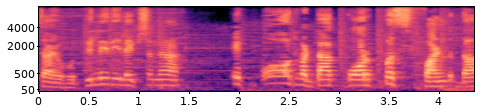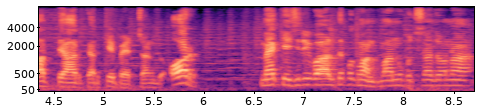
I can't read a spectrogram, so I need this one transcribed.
ਚਾਹੇ ਉਹ ਦਿੱਲੀ ਦੀ ਇਲੈਕਸ਼ਨ ਆ, ਇੱਕ ਬਹੁਤ ਵੱਡਾ ਕਾਰਪਸ ਫੰਡ ਦਾ ਤਿਆਰ ਕਰਕੇ ਬੈਠਣਗੇ। ਔਰ ਮੈਂ ਕੇਜਰੀਵਾਲ ਤੇ ਭਗਵੰਤ ਮਾਨ ਨੂੰ ਪੁੱਛਣਾ ਚਾਹੁੰਦਾ,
